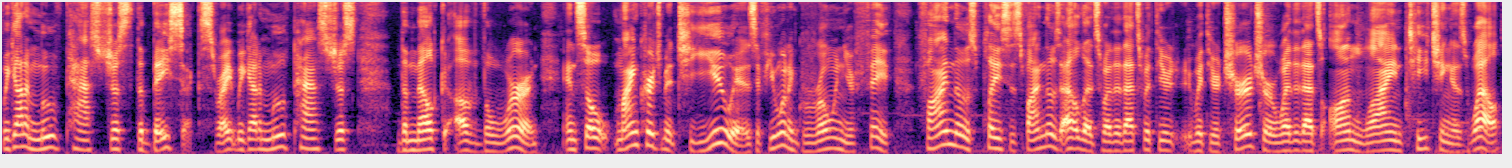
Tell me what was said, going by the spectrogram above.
we got to move past just the basics right? We got to move past just the milk of the word. And so my encouragement to you is if you want to grow in your faith, find those places, find those outlets, whether that's with your with your church or whether that's online teaching as well.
